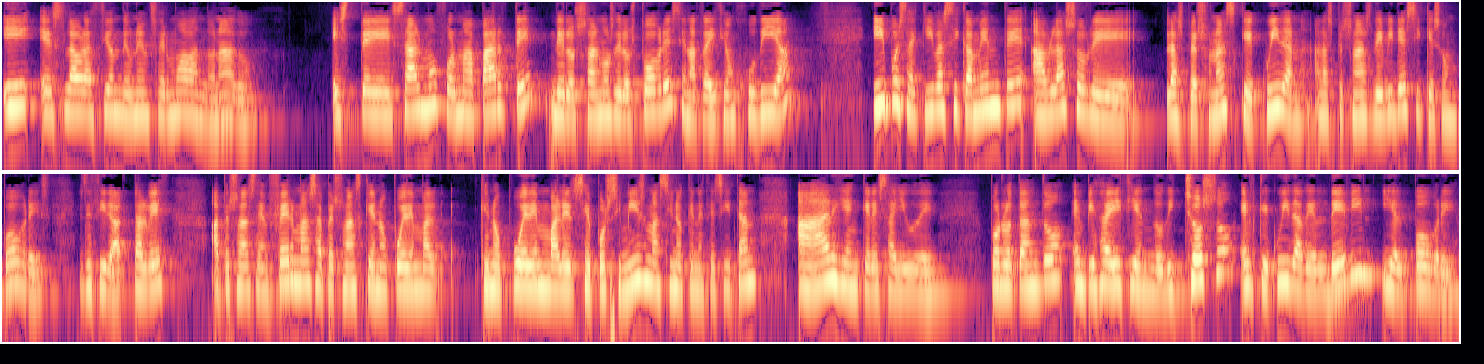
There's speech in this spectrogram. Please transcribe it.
y es la oración de un enfermo abandonado. Este salmo forma parte de los salmos de los pobres en la tradición judía, y pues aquí básicamente habla sobre las personas que cuidan a las personas débiles y que son pobres, es decir, tal vez a personas enfermas, a personas que no pueden que no pueden valerse por sí mismas, sino que necesitan a alguien que les ayude. Por lo tanto, empieza diciendo, dichoso el que cuida del débil y el pobre.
